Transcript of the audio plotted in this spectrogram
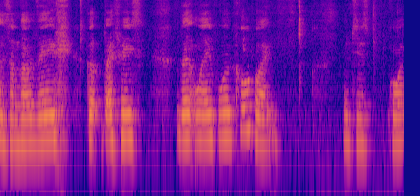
And sometimes they got batteries that way for incorporate, which is quite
